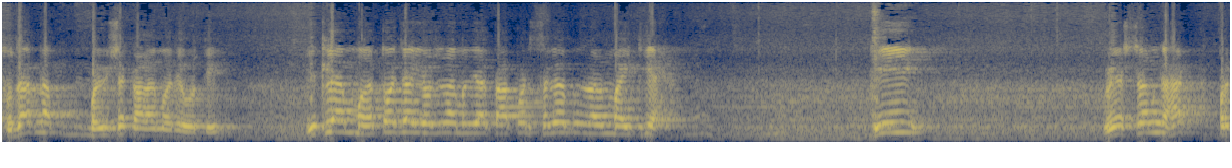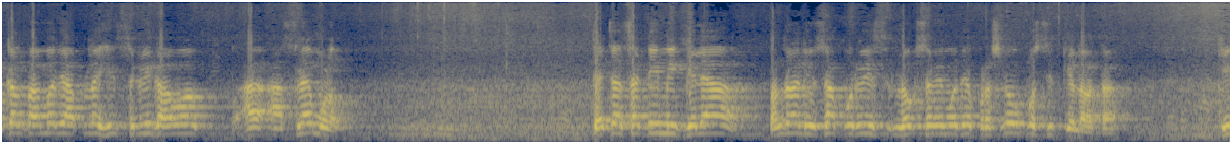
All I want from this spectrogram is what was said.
सुधारणा भविष्य काळामध्ये होतील इथल्या महत्त्वाच्या योजना म्हणजे आता आपण सगळं माहिती आहे की वेस्टर्न घाट प्रकल्पामध्ये आपलं ही सगळी गावं असल्यामुळं त्याच्यासाठी मी गेल्या पंधरा दिवसापूर्वी लोकसभेमध्ये प्रश्न उपस्थित केला होता की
